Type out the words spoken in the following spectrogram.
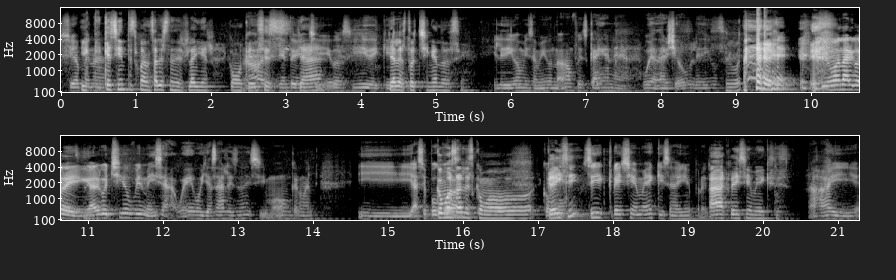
Sí, ¿Y qué, qué sientes cuando sales en el flyer? Como que No, se dices, siente bien ya, chido, sí, de que... ya le estoy chingando así. Y le digo a mis amigos, no, pues cáiganle, a- voy a dar show, le digo. Simón. Simón, algo de algo chido, pues me dice, ah, huevo, ya sales, ¿no? Y Simón, carnal. Y hace poco. ¿Cómo sales? ¿Como como- Crazy? Sí, Crazy MX ahí. por ahí. Ah, Crazy MX. Ajá, y,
